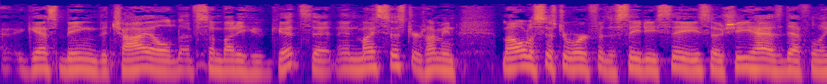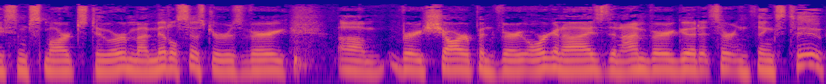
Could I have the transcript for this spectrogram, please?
I guess being the child of somebody who gets it, and my sisters, I mean, my oldest sister worked for the CDC, so she has definitely some smarts to her. My middle sister is very, um, very sharp and very organized, and I'm very good at certain things too.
